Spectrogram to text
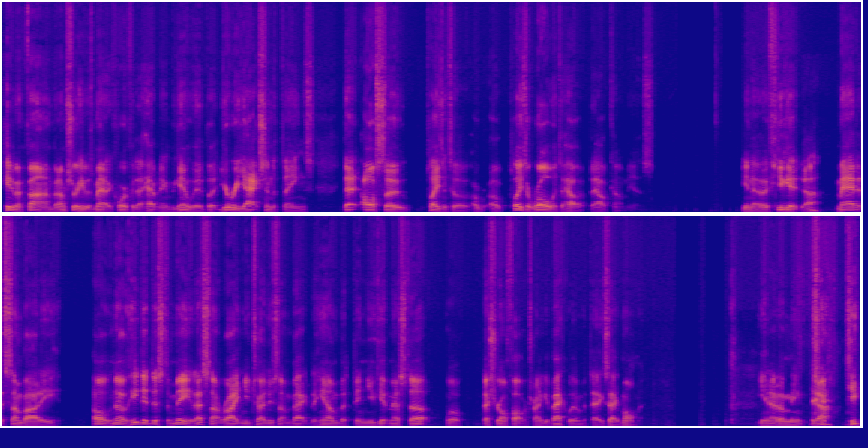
he'd have been fine. But I'm sure he was mad at Corey for that happening to begin with. But your reaction to things that also plays into a, a, a plays a role into how the outcome is. You know, if you get Yeah. mad at somebody, oh no, he did this to me. That's not right, and you try to do something back to him, but then you get messed up. Well, that's your own fault for trying to get back with him at that exact moment. You know, I mean, Yeah. you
